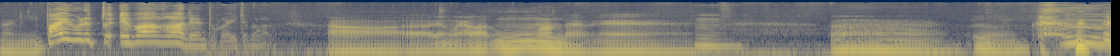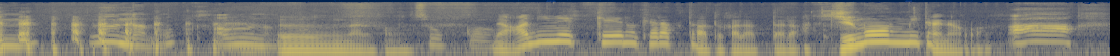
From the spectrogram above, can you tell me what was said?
何？バイオレット・エヴァーガーデンとか言いたくなるああでもあうんなんだよね。うんうん。うん。うん。うんなの？あうんなうのんなるかもそうか。でアニメ系のキャラクターとかだったらあ呪文みたいなのは？ああ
